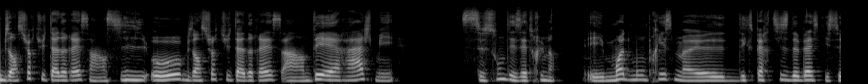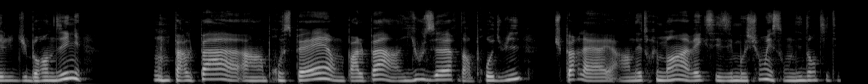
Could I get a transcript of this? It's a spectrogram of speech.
bien sûr, tu t'adresses à un CEO, bien sûr, tu t'adresses à un DRH, mais ce sont des êtres humains. Et moi, de mon prisme euh, d'expertise de base qui est celui du branding, on ne parle pas à un prospect, on ne parle pas à un user d'un produit, tu parles à un être humain avec ses émotions et son identité.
